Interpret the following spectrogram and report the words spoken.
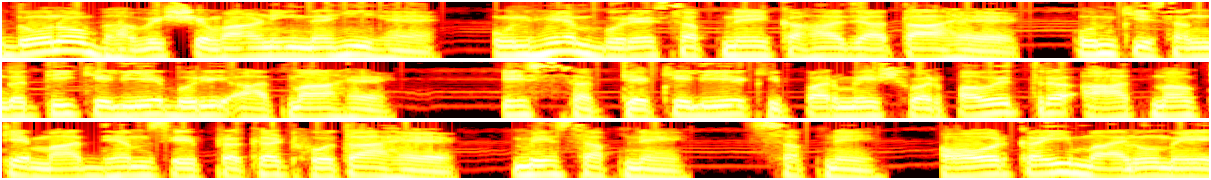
दोनों भविष्यवाणी नहीं है। उन्हें बुरे सपने कहा जाता है। उनकी संगति के लिए बुरी आत्मा है। इस सत्य के लिए कि परमेश्वर पवित्र आत्मा के माध्यम से प्रकट होता है। मैं सपने सपने और कई मायनों में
